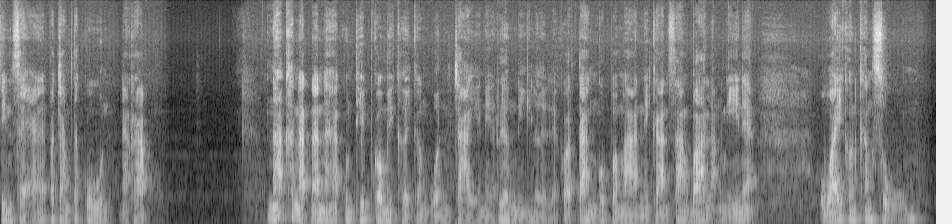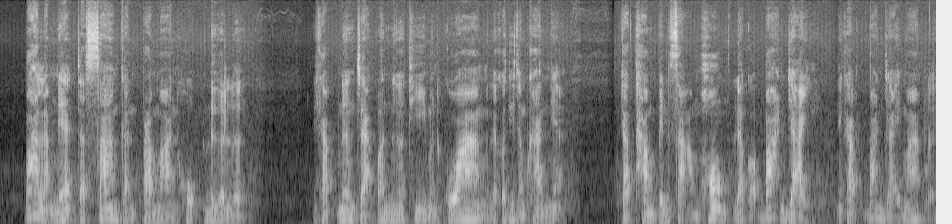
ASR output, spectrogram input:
สินแสประจำตระกูลนะครับณขนาดนั้นนะฮะคุณทิพย์ก็ไม่เคยกังวลใจในเรื่องนี้เลย แล้วก็ตั้งงบประมาณในการสร้างบ้านหลังนี้เนี่ยไว้ค่อนข้างสูง บ้านหลังเนี้ยจะสร้างกันประมาณ 6 เดือนเลยนะครับเนื่องจากว่าเนื้อที่มันกว้างแล้วก็ที่สำคัญเนี่ยจะทำเป็น 3 ห้องแล้วก็บ้านใหญ่นะครับบ้านใหญ่มากเลย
